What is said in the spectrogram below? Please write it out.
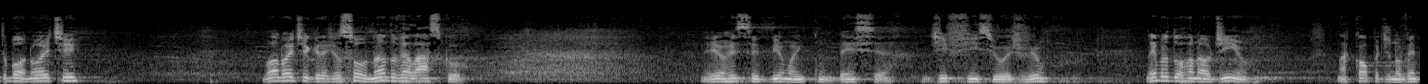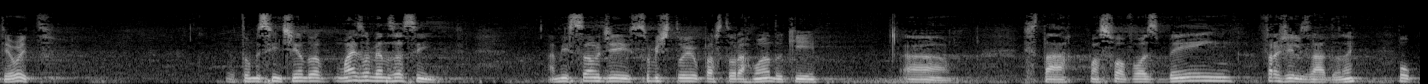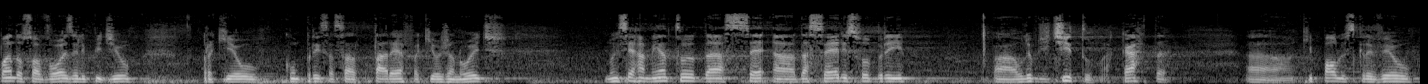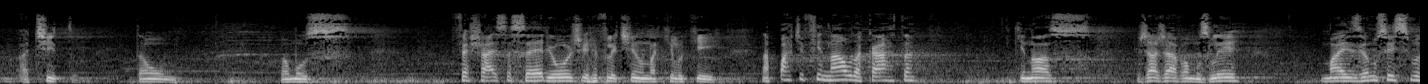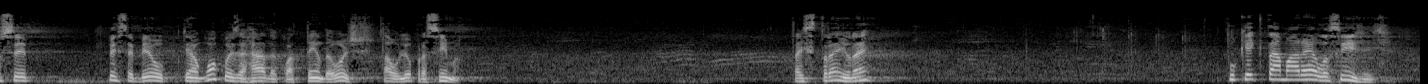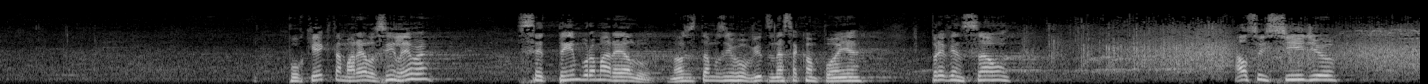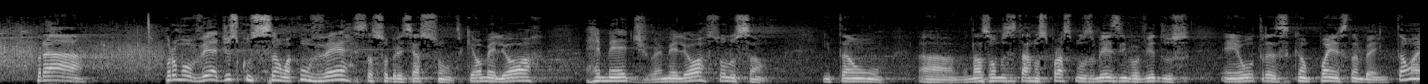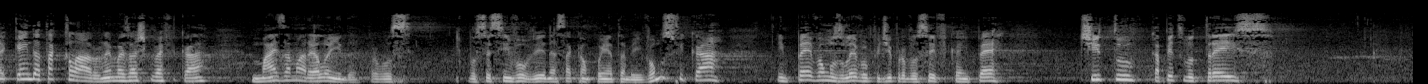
Muito boa noite. Boa noite, igreja. Eu sou o Nando Velasco. Eu recebi uma incumbência difícil hoje, viu? Lembra do Ronaldinho na Copa de 98? Eu estou me sentindo mais ou menos assim. A missão de substituir o pastor Armando, que ah, está com a sua voz bem fragilizada, né? Poupando a sua voz, ele pediu para que eu cumprisse essa tarefa aqui hoje à noite, no encerramento da, uh, da série sobre uh, o livro de Tito, a carta uh, que Paulo escreveu a Tito. Então, vamos fechar essa série hoje refletindo naquilo que, na parte final da carta, que nós já já vamos ler, mas eu não sei se você percebeu que tem alguma coisa errada com a tenda hoje? Tá, olhou para cima? Tá estranho, né? Por que que tá amarelo assim, gente? Por que que tá amarelo assim, lembra? Setembro Amarelo. Nós estamos envolvidos nessa campanha de prevenção ao suicídio para promover a discussão, a conversa sobre esse assunto, que é o melhor remédio, é a melhor solução. Então, ah, nós vamos estar nos próximos meses envolvidos em outras campanhas também. Então, é que ainda está claro, né? Mas acho que vai ficar mais amarelo ainda para você, você se envolver nessa campanha também. Vamos ficar em pé, vamos ler, vou pedir para você ficar em pé. Tito, capítulo 3,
